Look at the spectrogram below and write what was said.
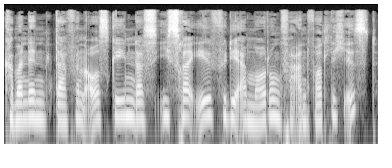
Kann man denn davon ausgehen, dass Israel für die Ermordung verantwortlich ist?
